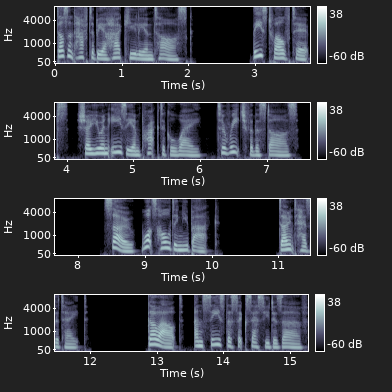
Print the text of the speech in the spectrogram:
doesn't have to be a Herculean task. These 12 tips show you an easy and practical way to reach for the stars. So, what's holding you back? Don't hesitate. Go out and seize the success you deserve.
